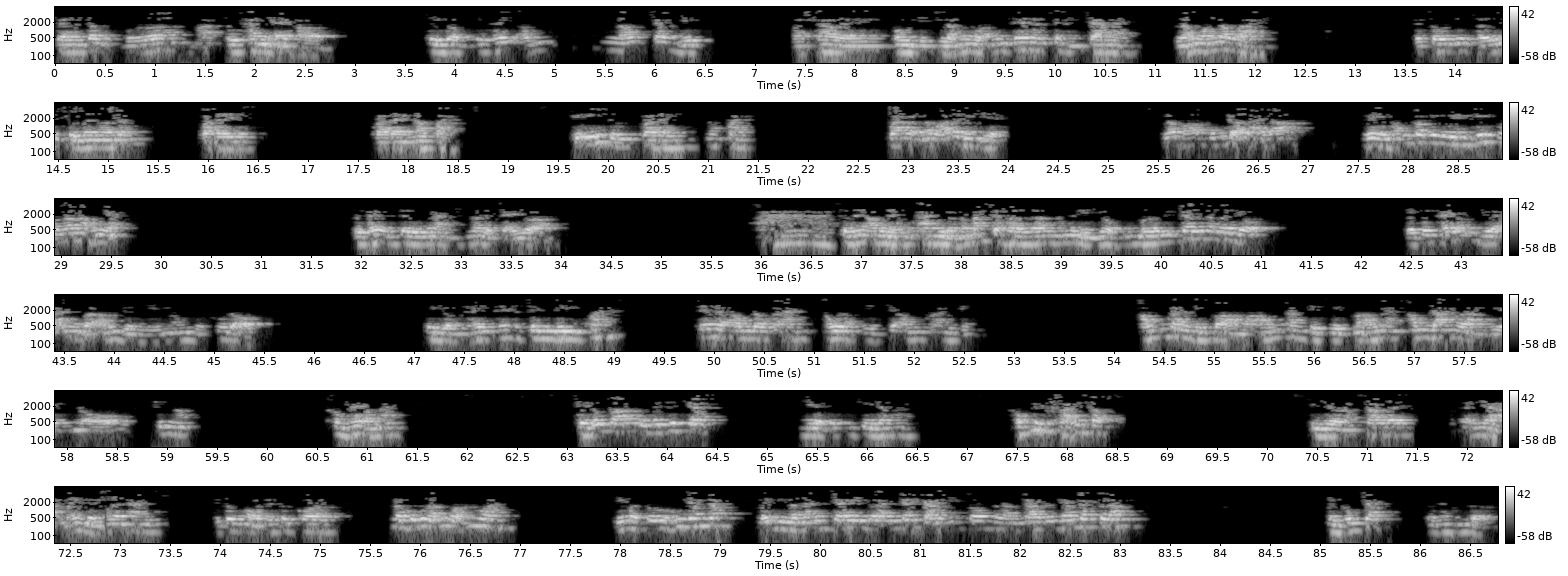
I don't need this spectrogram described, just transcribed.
cho nên trong một bữa mà tôi thanh nhẹ rồi, thì rồi tôi thấy ông nói cái gì mà sao lại con dịch lẫn quẩn thế cái thằng cha này, lẫn quẩn đó hoài. Thì tôi cứ thử, tôi mới nói rằng, qua đây đi. Qua đây nó qua cái ý tôi qua đây nó qua. Qua rồi nó bỏ nó đi về. Nó bỏ cũng trở lại đó. Vì không có cái nguyên khí của nó nó không nhận tôi thấy ông tư ăn nó được chạy vô à tôi thấy ông này cũng ăn rồi, nó bắt cái hơi lên, nó mới đi vô. Mượn cái chân nó mới vô. Rồi tôi thấy ông vừa ăn và ông vừa niệm ông vừa cứu độ. Tôi dùng thấy thế là tinh đi quá thế là ông đâu có ăn, ông làm việc chứ ông có ăn gì ông không ăn thịt bò mà ông không ăn thịt vịt mà ông ăn. Ông đang làm việc độ chính nó. Không thấy ông ăn. Thì lúc đó tôi mới thức chết về tôi cũng chưa dám ăn. Không biết phải không? Bây giờ làm sao đây? Ở nhà mấy người lên ăn. Thì tôi ngồi đây tôi coi. Nó cũng lẫn quẩn qua nhưng mà tôi không dám đắp bởi vì mình ăn chay, tôi ăn chay cà với con làm sao tôi dám chấp cái lắm mình không chắc tôi nói không được.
